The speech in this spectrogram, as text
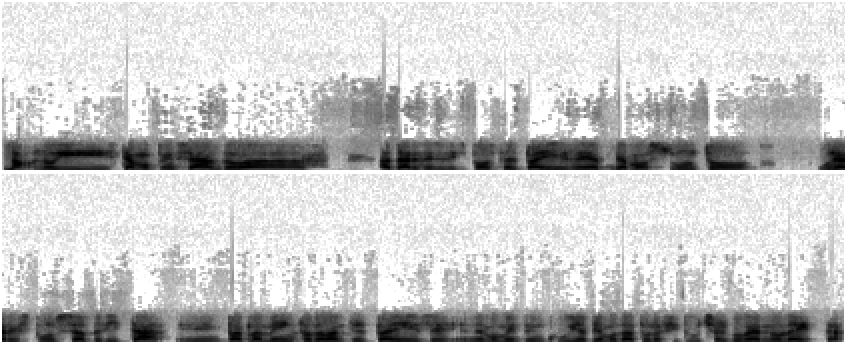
No, noi stiamo pensando a, a dare delle risposte al Paese, abbiamo assunto una responsabilità in Parlamento davanti al Paese nel momento in cui abbiamo dato la fiducia al governo Letta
